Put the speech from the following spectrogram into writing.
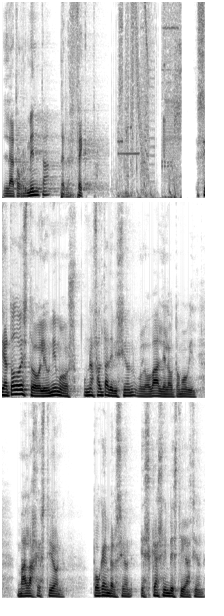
La tormenta perfecta. Si a todo esto le unimos una falta de visión global del automóvil, mala gestión, poca inversión, escasa investigación,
